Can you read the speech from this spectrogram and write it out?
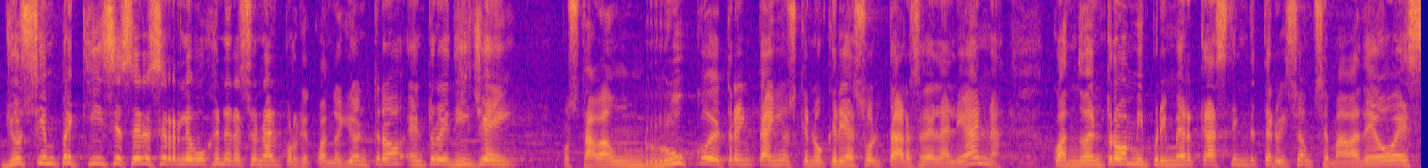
Yo siempre quise hacer ese relevo generacional porque cuando yo entro, entro de DJ, pues estaba un ruco de 30 años que no quería soltarse de la liana. Cuando entro a mi primer casting de televisión que se llamaba DOS,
